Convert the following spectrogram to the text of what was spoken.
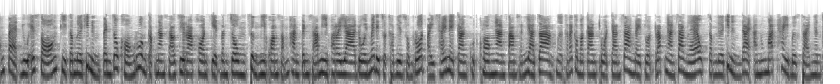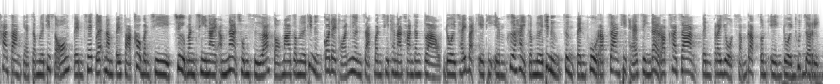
128 US 2ที่จำเลยที่ 1 เป็นเจ้าของร่วมกับนางสาวจิราพรเกตบรรจง ซึ่งมีความสัมพันธ์เป็นสามีภรรยา โดยไม่ได้จดทะเบียนสมรสไปใช้ในการขุดคลองงานตามสัญญาจ้าง เมื่อคณะกรรมการตรวจการจ้างได้ตรวจรับงานจ้างแล้วจำเลยที่ 1 ได้อนุมัติให้เบิกจ่ายเงินค่าจ้างแก่จำเลยที่ 2 เป็นเช็คและนำไปฝากเข้าบัญชี ชื่อบัญชีนายอำนาจชมเสือ ต่อมาจำเลยที่ 1 ก็ได้ถอนเงินจากบัญชีธนาคารดังกล่าว โดยใช้บัตร ATM เพื่อให้จำเลยที่ 1 ซึ่งเป็นผู้รับจ้างจ้างที่แท้จริงได้รับค่าจ้าง เป็นประโยชน์สำหรับตนเองโดยทุจริต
